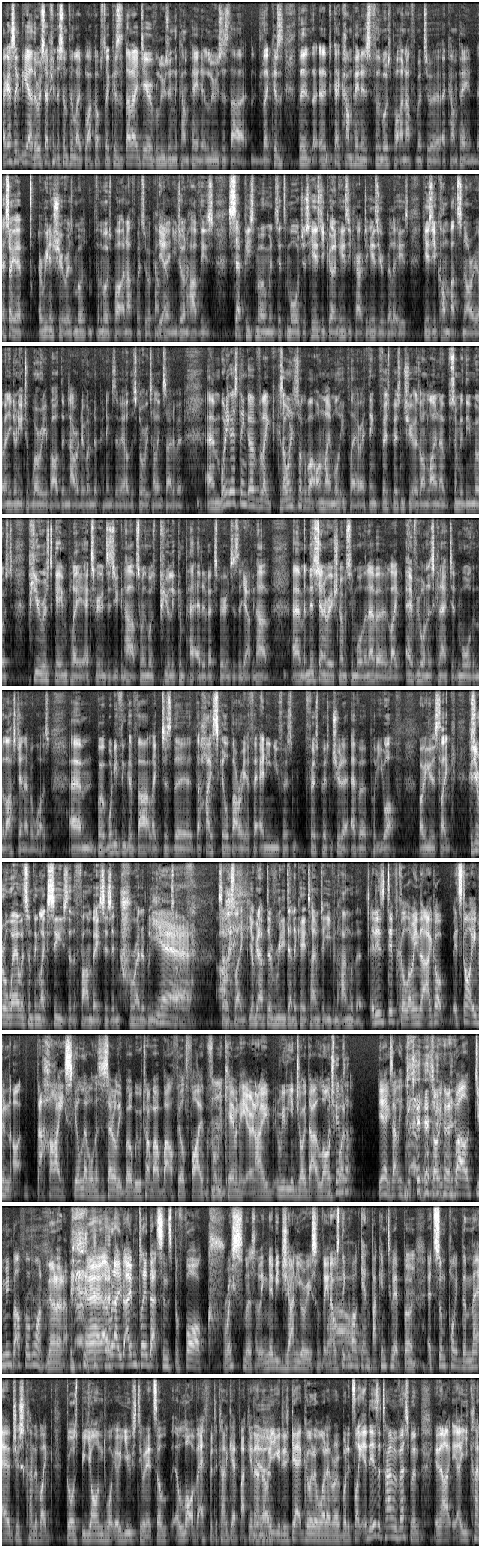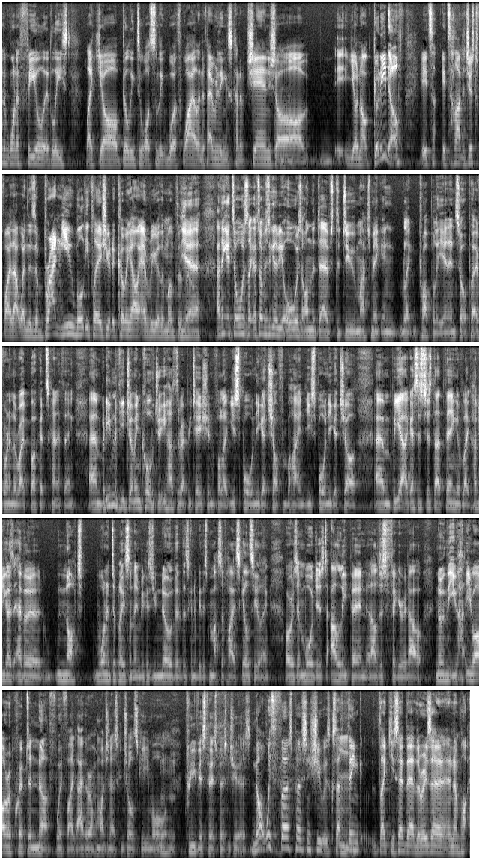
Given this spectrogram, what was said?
I guess like the, yeah, the reception to something like Black Ops, like because that idea of losing the campaign, it loses that like because the, the a campaign is for the most part anathema to a, a campaign. Uh, sorry, a arena shooter is mo- for the most part anathema to a campaign. Yeah. You don't have these set piece moments. It's more just here's your gun, here's your character, here's your abilities, here's your combat scenario, and you don't need to worry about the narrative underpinnings of it or the storytelling side of it. Um, what do you guys think of like? Because I wanted to talk about online multiplayer. I think first person shooters online are some of the most purest gameplay experiences you can have. Some of the most purely competitive experiences that Yeah. you can have. Um, and this generation, obviously, more than ever, like everyone is connected more than the last gen ever was. Um, but what do you think of that? Like, does the the high skill barrier for any new first first person shooter ever put you off? Or are you just like because you're aware with something like Siege that the fan base is incredibly Yeah. tough. So it's like you're gonna have to really dedicate time to even hang with it. It is difficult. I mean, I got it's not even uh, the high skill level necessarily, but we were talking about Battlefield 5 before we came in here, and I really enjoyed that at launch. Mm. Which game's but that? Yeah, exactly. Sorry, Battle, do you mean Battlefield 1? No, no, no. Uh, I, I haven't played that since before Christmas, I think, maybe January or something. And I was thinking about getting back into it, but Mm. at some point the meta just kind of like goes beyond what you're used to, and it's a, a lot of effort to kind of get back in. I know you can just get good or whatever, but it's like it is a time investment, and I, you kind of want to feel at least like you're building towards something worthwhile. And if everything's kind of changed or you're not good enough, it's it's hard to justify that when there's a brand new multiplayer shooter coming out every other month as well. Yeah, I think it's always like it's obviously going to be always on the devs to do matchmaking like properly and, and sort of put everyone in the right buckets kind of thing. Um, but even if you jump in, Call of Duty has the reputation for like you spawn, you get shot from behind, you spawn, you get shot. Um, but yeah, I guess it's just that thing of like, have you guys ever not wanted to play something because you know that there's going to be this massive high skill ceiling, or is it more just I'll leap in and I'll just figure it out, knowing that you ha- you are equipped enough with like either a homogenized control scheme or previous first person shooters. Not with first-person shooters, because Hmm. I think, like you said there, there is a, an, homo-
